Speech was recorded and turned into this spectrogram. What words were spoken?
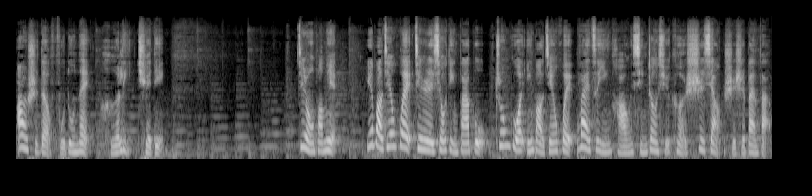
二十的幅度内合理确定。金融方面，银保监会近日修订发布《中国银保监会外资银行行政许可事项实施办法》，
